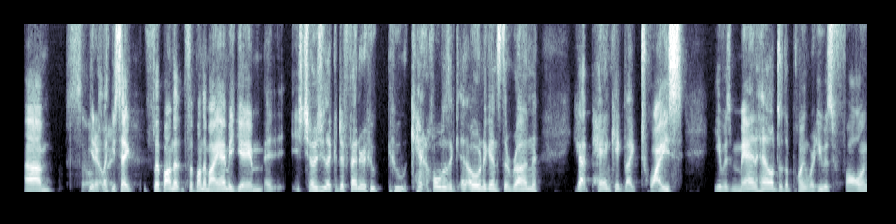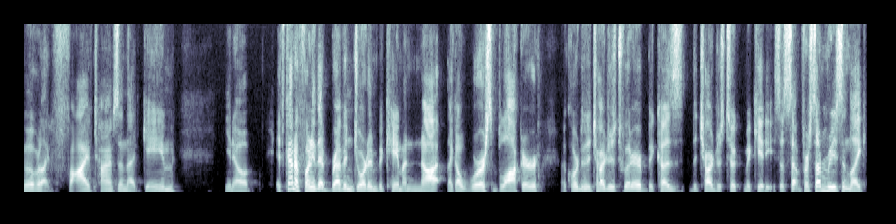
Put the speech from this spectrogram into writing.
um, so you know, like you say, flip on the flip on the Miami game, and it shows you like a defender who who can't hold his own against the run. He got pancaked like twice. He was manheld to the point where he was falling over like five times in that game. You know, it's kind of funny that Brevin Jordan became a not like a worse blocker according to Chargers Twitter because the Chargers took McKitty. So some, for some reason, like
